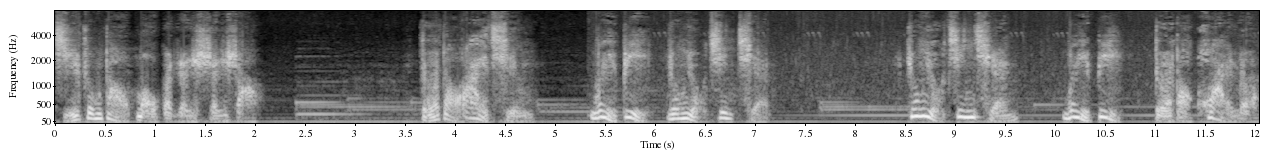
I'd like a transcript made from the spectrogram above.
集中到某个人身上。得到爱情，未必拥有金钱；拥有金钱，未必得到快乐；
